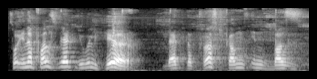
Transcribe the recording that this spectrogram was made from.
So in a pulse jet you will hear that the thrust comes in buzz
